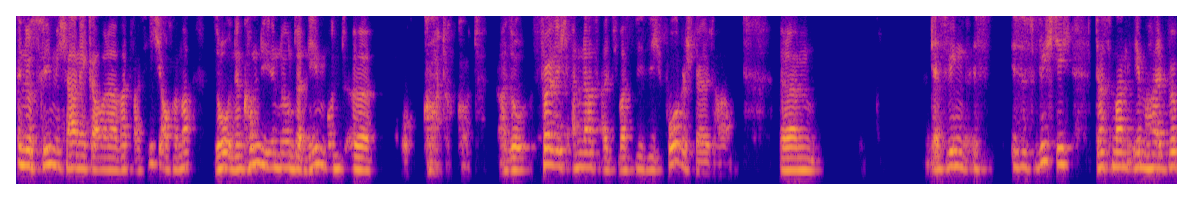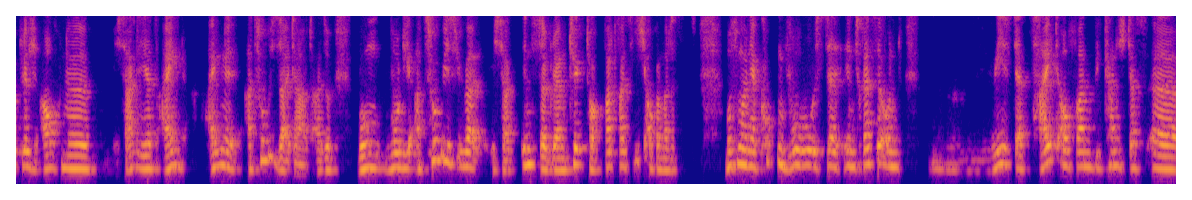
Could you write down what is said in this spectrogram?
Industriemechaniker oder was weiß ich auch immer. So, und dann kommen die in ein Unternehmen und, äh, oh Gott, oh Gott, also völlig anders, als was sie sich vorgestellt haben. Ähm, deswegen ist, ist es wichtig, dass man eben halt wirklich auch eine, ich sage jetzt ein, eigene Azubi-Seite hat. Also wo, wo die Azubis über, ich sag Instagram, TikTok, was weiß ich auch immer, das muss man ja gucken, wo ist der Interesse und wie ist der Zeitaufwand, wie kann ich das äh,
